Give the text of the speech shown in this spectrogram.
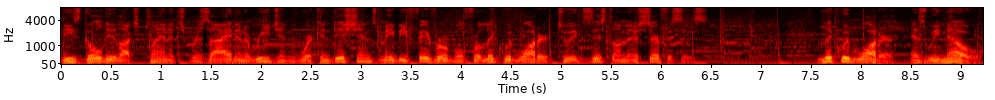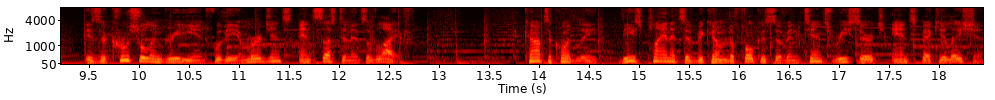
these Goldilocks planets reside in a region where conditions may be favorable for liquid water to exist on their surfaces. Liquid water, as we know, is a crucial ingredient for the emergence and sustenance of life. Consequently, these planets have become the focus of intense research and speculation.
